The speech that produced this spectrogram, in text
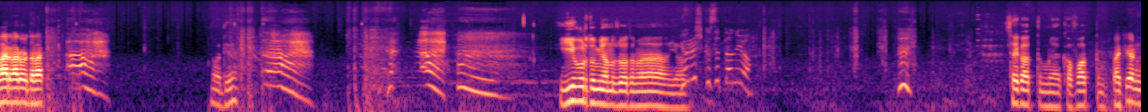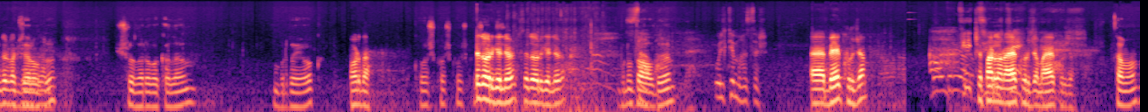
Var var orada var. Ah, Hadi. İyi vurdum yalnız o adama ha ya. Görüş kısıtlanıyor. Tek attım ya kafa attım. Bakıyorum dur bakayım. Güzel oldu. Şuralara bakalım. Burada yok. Orada. Koş koş koş. koş. Size doğru geliyorum, size doğru geliyorum. Bunu da aldım. Ultim hazır. Ee, B kuracağım. Şey, pardon ayak kuracağım ayak kuracağım. Tamam.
